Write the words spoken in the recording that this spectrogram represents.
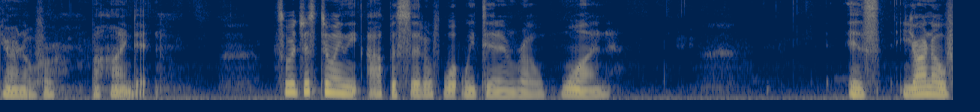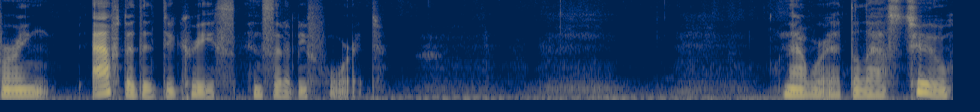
Yarn over behind it. So we're just doing the opposite of what we did in row one is yarn overing after the decrease instead of before it. Now we're at the last two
